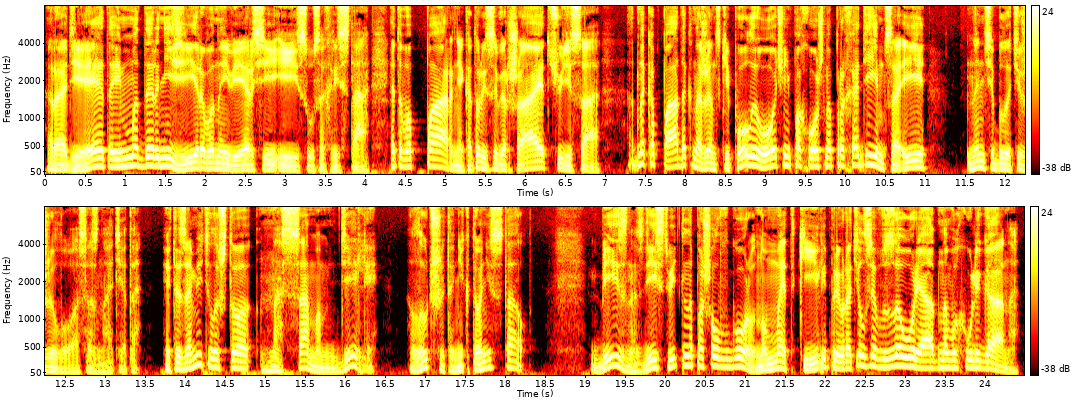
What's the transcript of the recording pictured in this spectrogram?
Ради этой модернизированной версии Иисуса Христа, этого парня, который совершает чудеса. Однако падок на женский пол и очень похож на проходимца, и... Нэнси было тяжело осознать это. И ты заметила, что на самом деле лучше-то никто не стал. Бизнес действительно пошел в гору, но Мэтт Килли превратился в заурядного хулигана –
